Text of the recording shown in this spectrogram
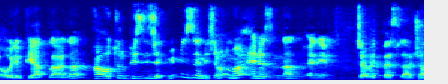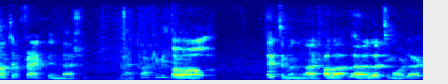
olimpiyatlarda. Ha oturup izleyecek miyim? İzlemeyeceğim ama en azından hani Jared Best'ler, Jonathan Franklin'ler, Ben takip ediyorum. o Latimer'lar falan, La- Latimore'lar,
